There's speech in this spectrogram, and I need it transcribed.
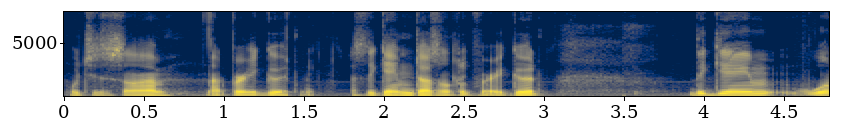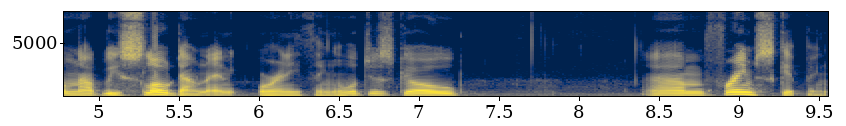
which is um, not very good, as the game doesn't look very good, the game will not be slowed down any or anything. It will just go um, frame skipping.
